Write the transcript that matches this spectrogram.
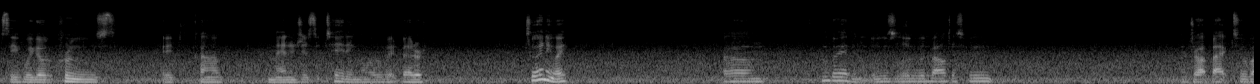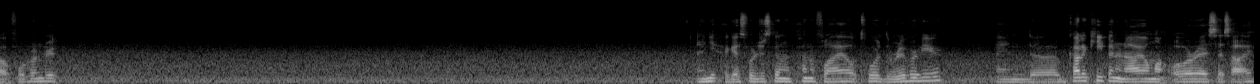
See if we go to cruise, it kind of manages its hitting a little bit better. So anyway, um, I'm gonna go ahead and lose a little bit of altitude. I drop back to about 400. And yeah, I guess we're just gonna kind of fly out toward the river here and uh, kind of keeping an eye on my RSSI.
